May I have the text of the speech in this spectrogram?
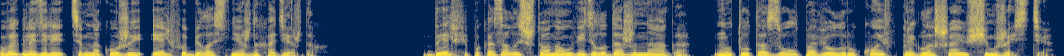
выглядели темнокожие эльфы в белоснежных одеждах. Дельфи показалось, что она увидела даже Нага, но тут Азул повел рукой в приглашающем жесте.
